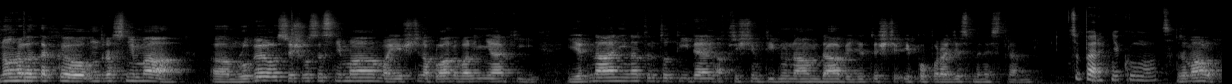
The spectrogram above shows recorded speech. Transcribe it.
No hele, tak eh, Ondra s nima uh, mluvil, sešel se s nima, mají ještě naplánovaný nějaký jednání na tento týden a v příštím týdnu nám dá vědět ještě i po poradě s ministrem. Super, děkuju moc. Za málo.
